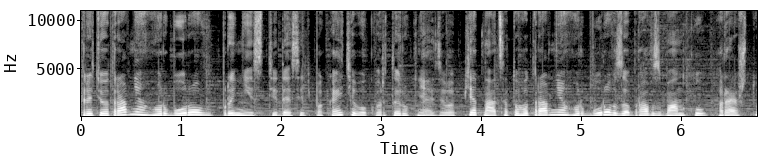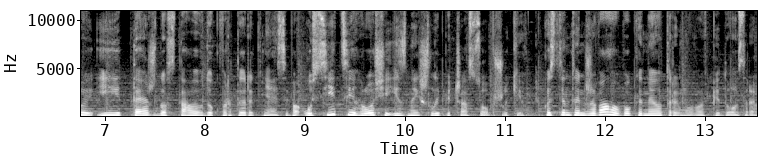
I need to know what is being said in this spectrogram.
3 травня Горбуров приніс ті 10 пакетів у квартиру князєва. 15 травня Горбуров забрав з банку решту і теж доставив до квартири князєва. Усі ці гроші і знайшли під час обшуків. Костянтин Живаго поки не отримував підозри.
